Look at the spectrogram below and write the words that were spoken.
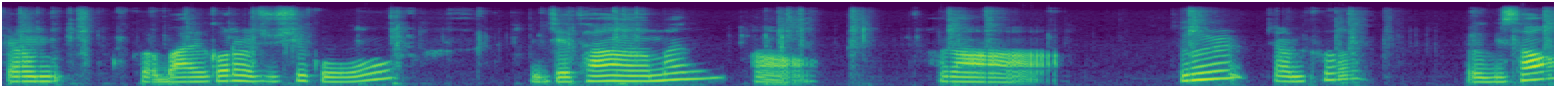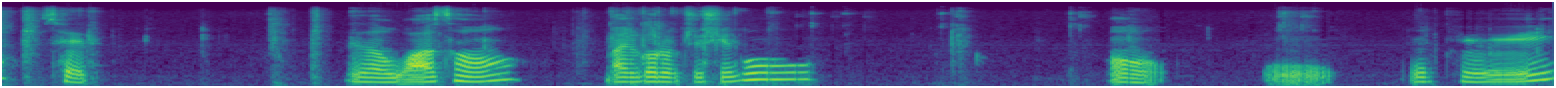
둘점그말 걸어주시고. 이제 다음은 어 하나 둘 점프 여기서 셋. 그래서 와서 말 걸어주시고, 어, 오, 오케이.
